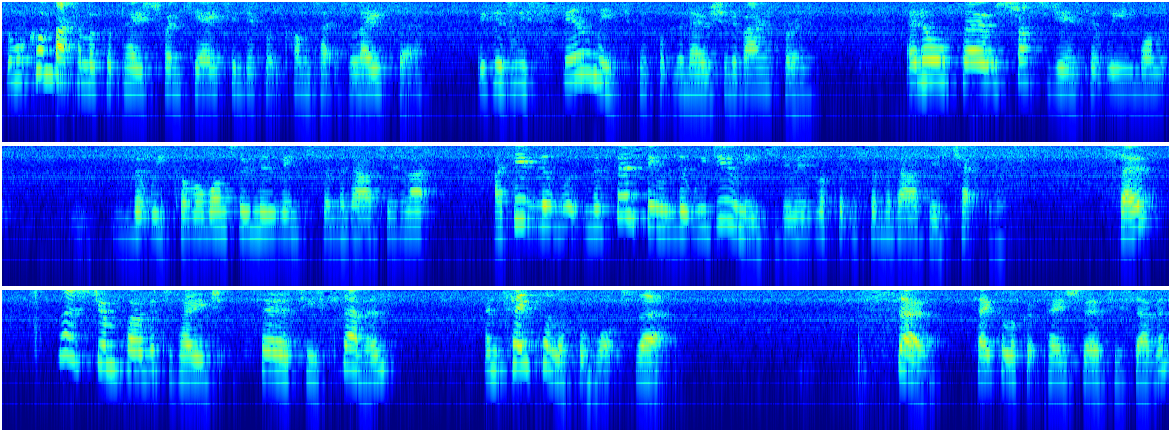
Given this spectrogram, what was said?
So we'll come back and look at page 28 in different contexts later because we still need to pick up the notion of anchoring and also strategies that we want that we cover once we move into submodalities. And I, I think that the first thing that we do need to do is look at the submodalities checklist. So let's jump over to page 37 and take a look at what's there. So take a look at page 37.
